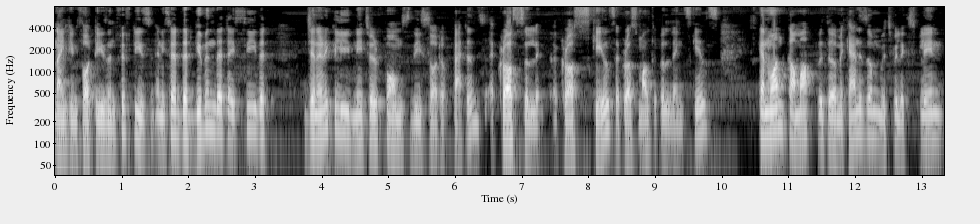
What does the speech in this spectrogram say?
1940s and 50s and he said that given that I see that generically nature forms these sort of patterns across across scales across multiple length scales. Can one come up with a mechanism which will explain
